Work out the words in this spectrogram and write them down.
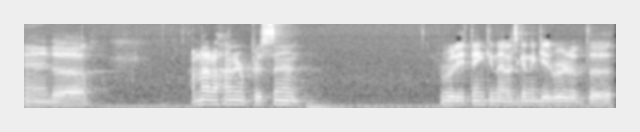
and uh, I'm not 100% really thinking that it's gonna get rid of the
